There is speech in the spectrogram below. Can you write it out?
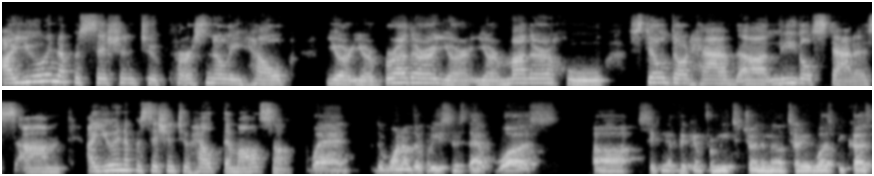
are you in a position to personally help your your brother, your your mother, who still don't have uh, legal status? Um, are you in a position to help them also? When the one of the reasons that was uh, significant for me to join the military was because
